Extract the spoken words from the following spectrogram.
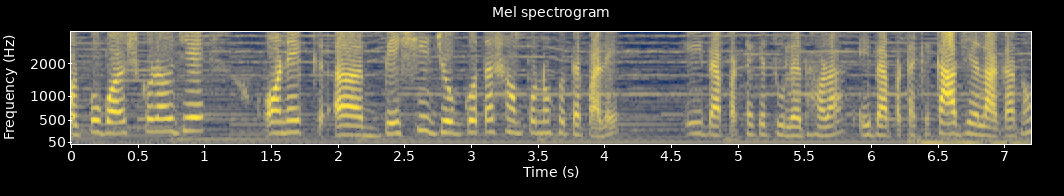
অল্প বয়স্করাও যে অনেক বেশি যোগ্যতা সম্পন্ন হতে পারে, এই ব্যাপারটাকে তুলে ধরা, এই ব্যাপারটাকে কাজে লাগানো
